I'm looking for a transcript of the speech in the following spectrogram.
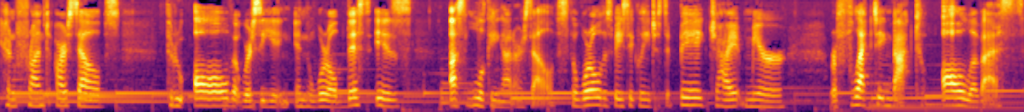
Confront ourselves through all that we're seeing in the world. This is us looking at ourselves. The world is basically just a big, giant mirror reflecting back to all of us.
